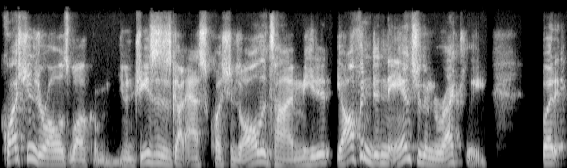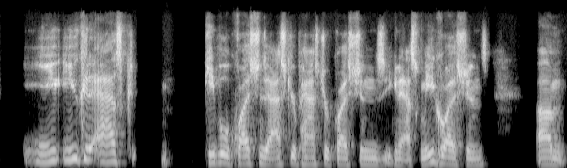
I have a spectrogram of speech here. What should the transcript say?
questions are always welcome. You know, Jesus got asked questions all the time. He, did, he often didn't answer them directly, but you, you can ask people questions, ask your pastor questions. You can ask me questions. Um,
